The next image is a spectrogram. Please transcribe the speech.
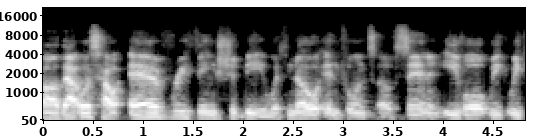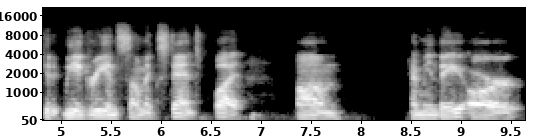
Uh, that was how everything should be, with no influence of sin and evil. We we could we agree in some extent, but um, I mean, they are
